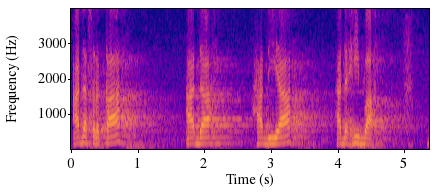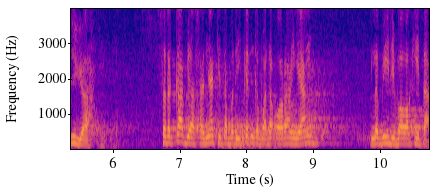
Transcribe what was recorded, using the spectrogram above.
Ada sedekah, ada hadiah, ada hibah. Tiga. Sedekah biasanya kita berikan kepada orang yang lebih di bawah kita.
